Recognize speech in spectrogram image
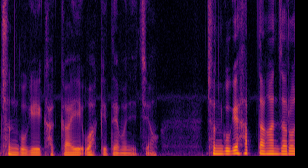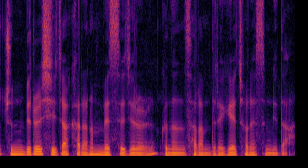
천국이 가까이 왔기 때문이지요. 천국에 합당한 자로 준비를 시작하라는 메시지를 그는 사람들에게 전했습니다.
